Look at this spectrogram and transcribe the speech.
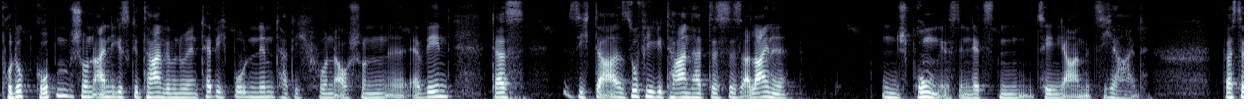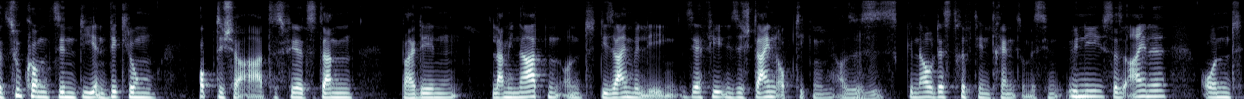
Produktgruppen schon einiges getan. Wenn man nur den Teppichboden nimmt, hatte ich vorhin auch schon äh, erwähnt, dass sich da so viel getan hat, dass das alleine ein Sprung ist in den letzten zehn Jahren mit Sicherheit. Was dazu kommt, sind die Entwicklungen optischer Art, dass wir jetzt dann bei den Laminaten und Designbelegen sehr viel in diese Steinoptiken, also mhm. es ist genau das trifft den Trend so ein bisschen. Uni ist das eine und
